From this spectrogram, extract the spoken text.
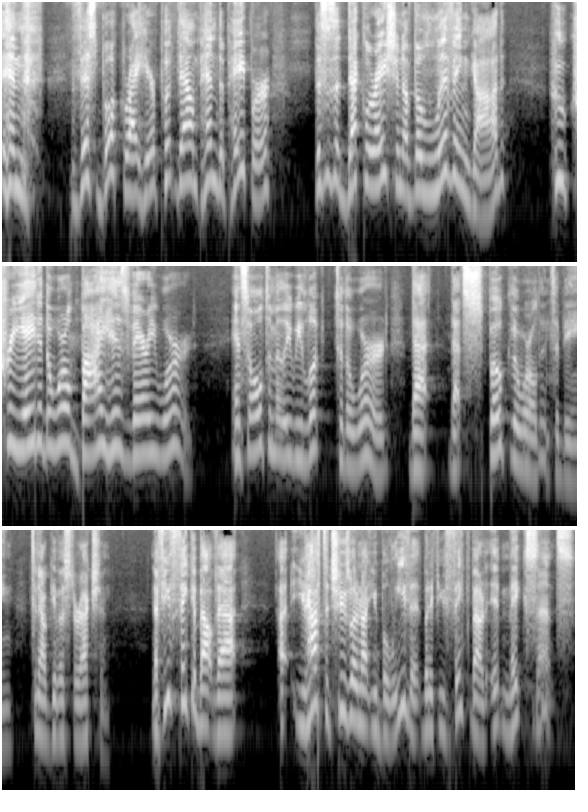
in this book right here, put down pen to paper. This is a declaration of the living God who created the world by his very word. And so ultimately, we look to the word that, that spoke the world into being to now give us direction. Now, if you think about that, uh, you have to choose whether or not you believe it, but if you think about it, it makes sense.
